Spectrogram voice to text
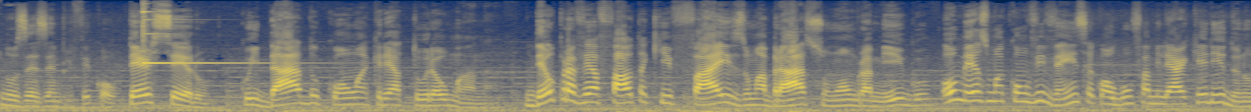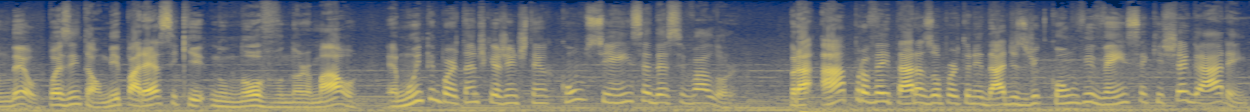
nos exemplificou. Terceiro, cuidado com a criatura humana. Deu para ver a falta que faz um abraço, um ombro amigo, ou mesmo a convivência com algum familiar querido, não deu? Pois então, me parece que no novo normal é muito importante que a gente tenha consciência desse valor, para aproveitar as oportunidades de convivência que chegarem.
